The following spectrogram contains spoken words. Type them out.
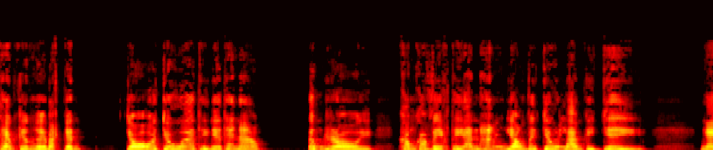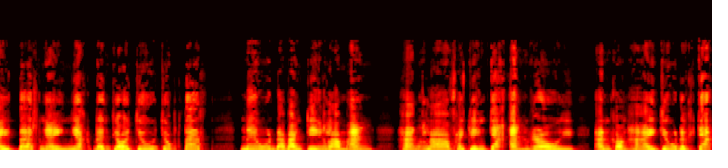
theo kiểu người Bắc Kinh, chỗ chú thì như thế nào? Đúng rồi, không có việc thì anh hắn giọng với chú làm cái gì? Ngày Tết ngày nhất đến chỗ chú chúc Tết. Nếu đã bàn chuyện làm ăn, hẳn là phải chuyện chắc ăn rồi. Anh còn hại chú được chắc.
